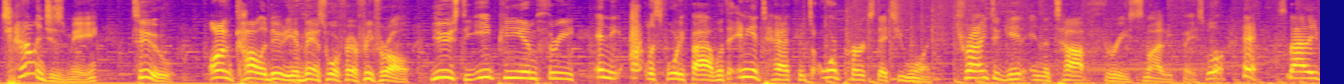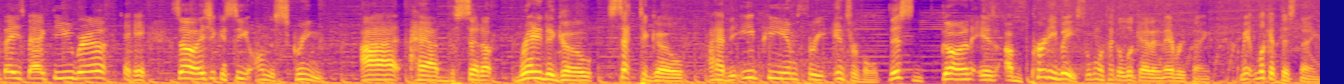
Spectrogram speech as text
challenges me to on Call of Duty Advanced Warfare Free For All, use the EPM3 and the Atlas 45 with any attachments or perks that you want. Try to get in the top three. Smiley face. Well, smiley face back to you, bro. so, as you can see on the screen, I have the setup ready to go, set to go. I have the EPM3 interval. This gun is a pretty beast. We're to take a look at it and everything. I mean, look at this thing.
